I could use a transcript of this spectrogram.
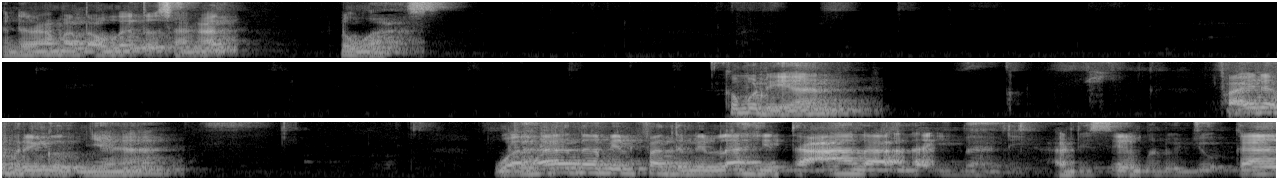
Dan rahmat Allah itu sangat luas. Kemudian faedah berikutnya wahada min fadlillahi ta'ala ala ibadi. Hadis ini menunjukkan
